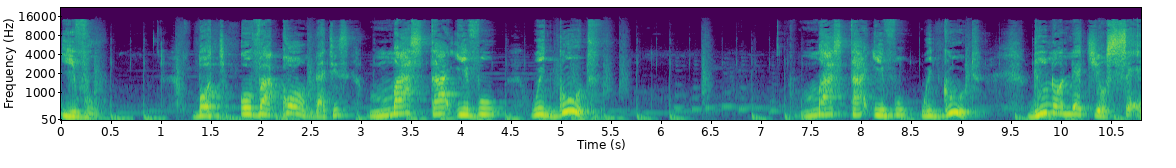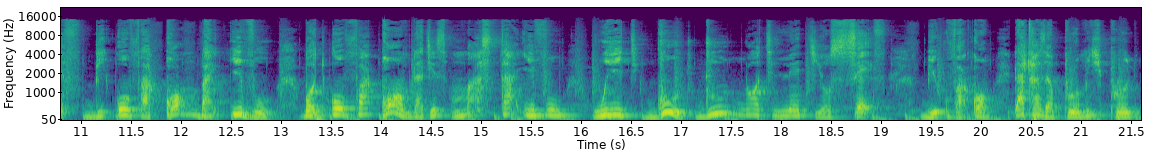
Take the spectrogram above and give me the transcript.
evil, but overcome, that is, master evil with good. master evil with good. Do not let yourself be overcome by evil, but overcome, that is, master evil with good. Do not let yourself be overcome. That has a premonition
